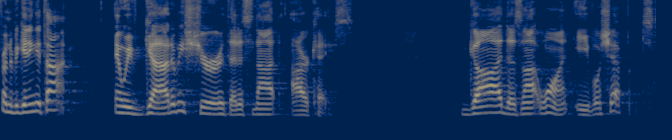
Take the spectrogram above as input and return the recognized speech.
from the beginning of time. And we've got to be sure that it's not our case. God does not want evil shepherds.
